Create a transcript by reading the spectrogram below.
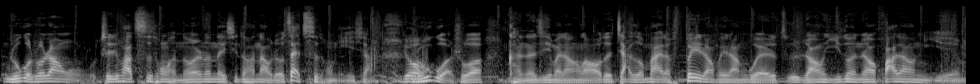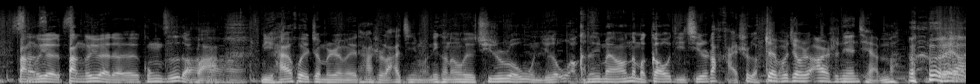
如果说让我这句话刺痛了很多人的内心的话，那我就再刺痛你一下。哟如果说肯德基、麦当劳的价格卖的非常非常贵，然后一顿要花掉你半个月半个月的工资的话啊啊啊，你还会这么认为它是垃圾吗？你可能会趋之若鹜，你觉得哇，肯德基、麦当劳那么高级，其实它还是个这不就是二十年前吗？对呀、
